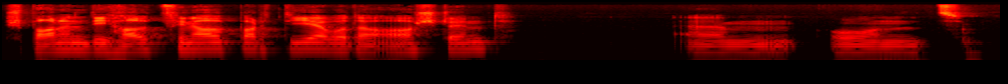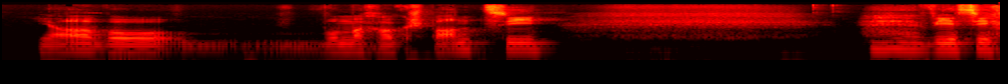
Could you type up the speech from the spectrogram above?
spannende Halbfinalpartien, die da anstehen. Ähm, und ja, wo, wo man kann gespannt sein äh, wie sich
